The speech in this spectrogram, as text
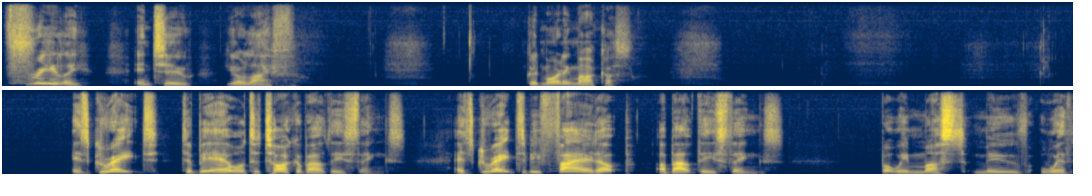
freely into your life. Good morning, Marcos. It's great to be able to talk about these things. It's great to be fired up about these things. But we must move with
